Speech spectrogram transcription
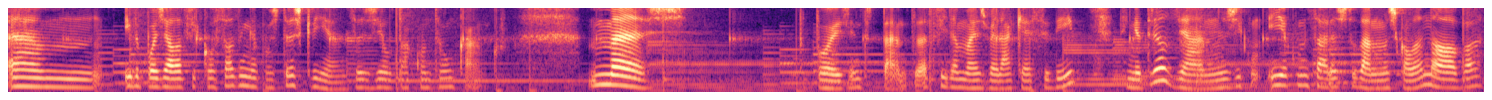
Um, e depois ela ficou sozinha com as três crianças e ele está contra um cancro. Mas depois, entretanto, a filha mais velha, a Cassidy, tinha 13 anos e ia começar a estudar numa escola nova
